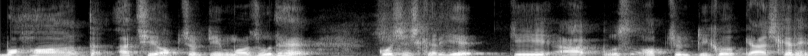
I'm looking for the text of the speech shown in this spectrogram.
बहुत अच्छी अपॉर्चुनिटी मौजूद है। कोशिश करिए कि आप उस अपॉर्चुनिटी को कैश करें।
